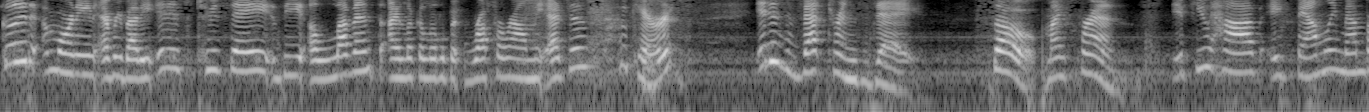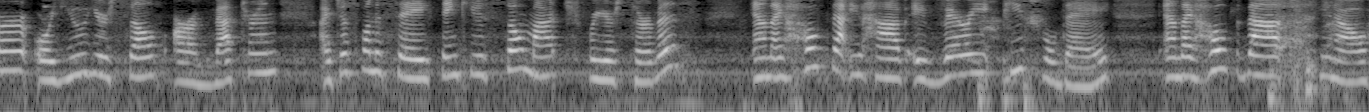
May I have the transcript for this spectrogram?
Good morning, everybody. It is Tuesday, the 11th. I look a little bit rough around the edges. Who cares? It is Veterans Day. So, my friends, if you have a family member or you yourself are a veteran, I just want to say thank you so much for your service. And I hope that you have a very peaceful day. And I hope that, you know,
